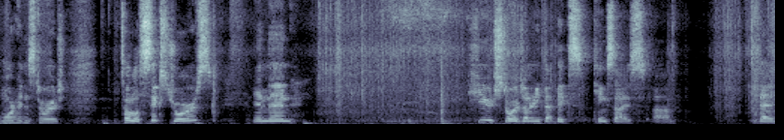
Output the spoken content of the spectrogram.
more hidden storage. Total of six drawers, and then huge storage underneath that big king size um, bed.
